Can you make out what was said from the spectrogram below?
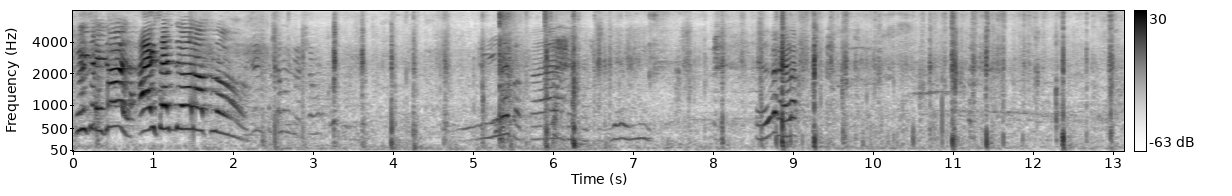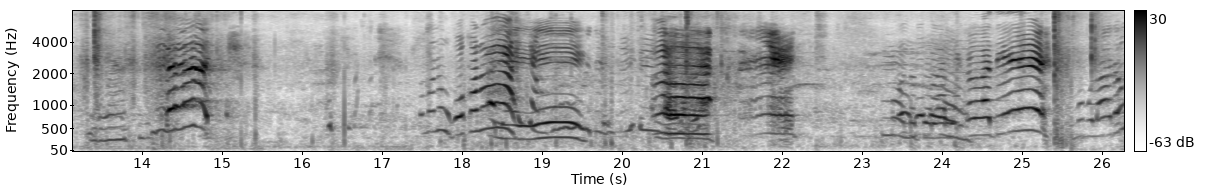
કી છે ઘર આઈ સાદ દો આપણો એ બકા હેલો હેલો મને ઊભો કરો મને પેલા નીકળવા દે હું બોલાવા દઉં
